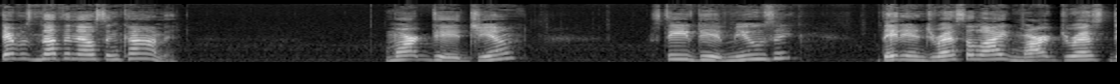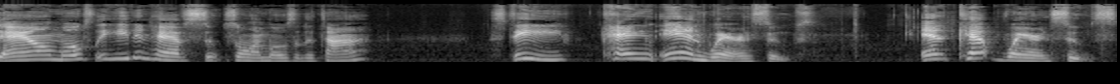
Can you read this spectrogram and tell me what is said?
There was nothing else in common. Mark did gym. Steve did music. They didn't dress alike. Mark dressed down mostly. He didn't have suits on most of the time. Steve came in wearing suits and kept wearing suits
